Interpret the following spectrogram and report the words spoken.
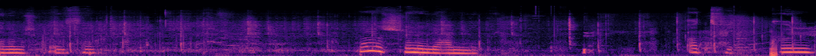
روح أحلى أحلى اشوفه بحياة هذا اللي بحكي عنه آه زناني زناني يلا. كيف اطلع شفتوا انها الرحلة مش كويسة والله شنو اللي علق أطفي كل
